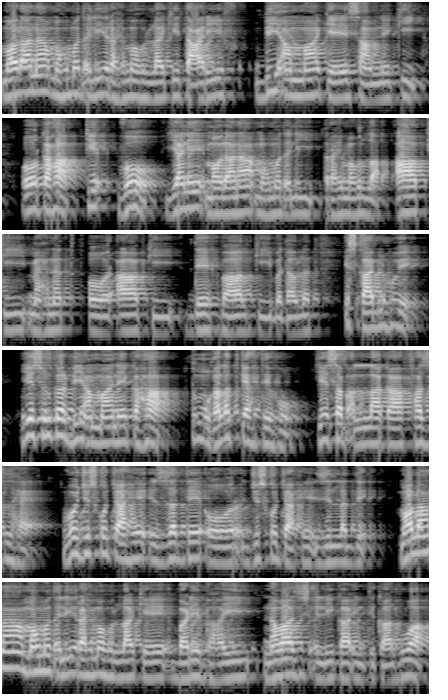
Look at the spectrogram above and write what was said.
مولانا محمد علی رحمہ اللہ کی تعریف بی اما کے سامنے کی اور کہا کہ وہ یعنی مولانا محمد علی رحمہ اللہ آپ کی محنت اور آپ کی دیکھ بھال کی بدولت اس قابل ہوئے۔ یہ سن کر بھی اماں نے کہا، تم غلط کہتے ہو، یہ سب اللہ کا فضل ہے۔ وہ جس کو چاہے عزت دے اور جس کو چاہے ذلت دے۔ مولانا محمد علی رحمہ اللہ کے بڑے بھائی نوازش علی کا انتقال ہوا۔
